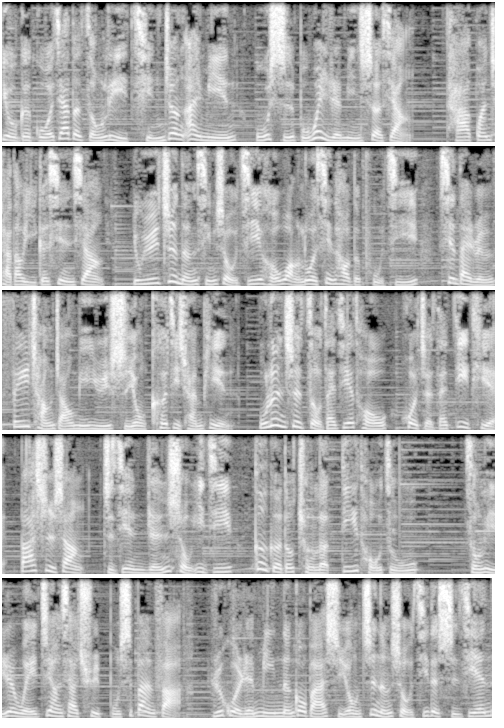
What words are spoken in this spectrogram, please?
有个国家的总理勤政爱民，无时不为人民设想。他观察到一个现象：由于智能型手机和网络信号的普及，现代人非常着迷于使用科技产品。无论是走在街头，或者在地铁、巴士上，只见人手一机，个个都成了低头族。总理认为这样下去不是办法。如果人民能够把使用智能手机的时间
